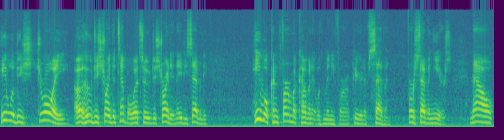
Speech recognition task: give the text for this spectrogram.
He will destroy, uh, who destroyed the temple, that's who destroyed it in AD 70. He will confirm a covenant with many for a period of seven for seven years. Now,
